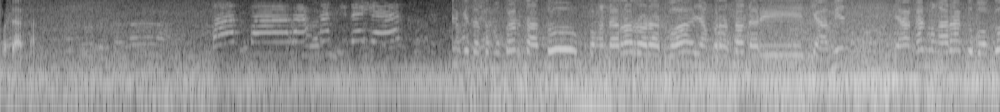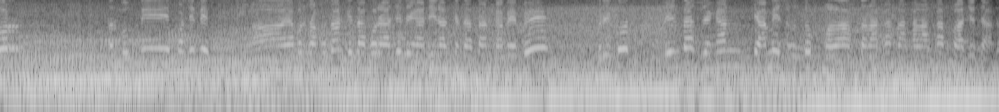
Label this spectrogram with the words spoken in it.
mendatang. Kita temukan satu pengendara roda dua yang berasal dari Ciamis yang akan mengarah ke Bogor terbukti positif. Nah, yang bersangkutan kita koordinasi dengan Dinas Kesehatan KPB berikut lintas dengan Ciamis untuk melaksanakan langkah-langkah selanjutnya.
